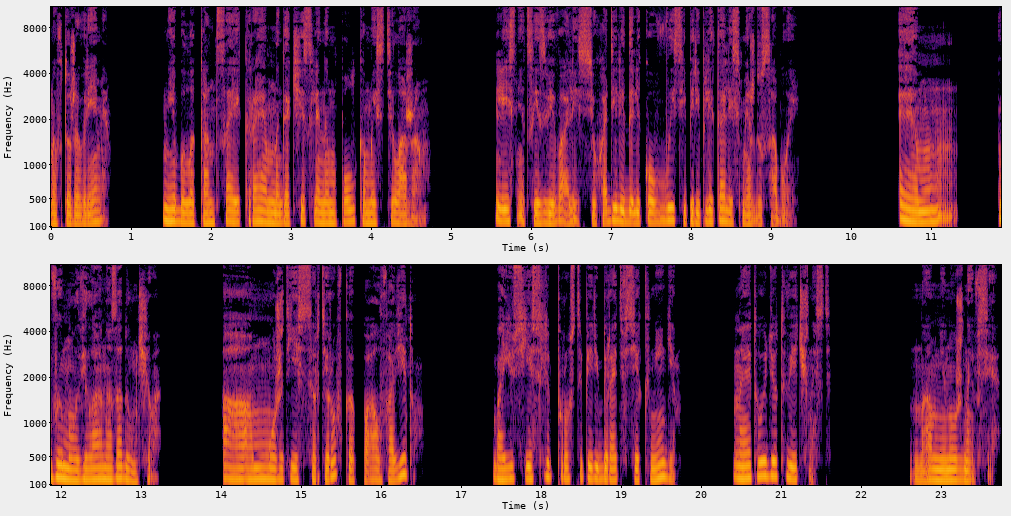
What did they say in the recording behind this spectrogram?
но в то же время не было конца и края многочисленным полкам и стеллажам. Лестницы извивались, уходили далеко ввысь и переплетались между собой. «Эм...» — вымолвила она задумчиво. «А может, есть сортировка по алфавиту? Боюсь, если просто перебирать все книги, на это уйдет вечность. Нам не нужны все. —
